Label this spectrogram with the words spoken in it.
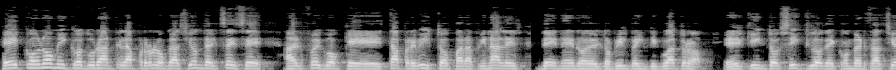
económicos durante la prolongación del cese al fuego que está previsto para finales de enero del 2024. El quinto ciclo de conversación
